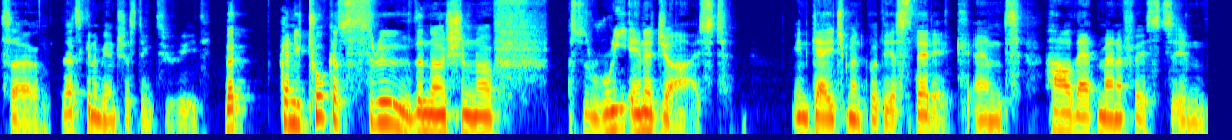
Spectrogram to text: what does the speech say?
So that's going to be interesting to read. But can you talk us through the notion of of re energized engagement with the aesthetic and how that manifests in,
